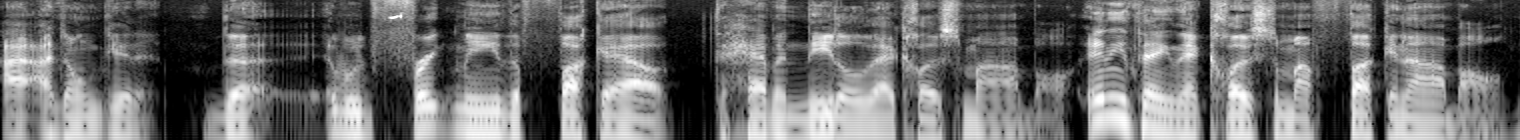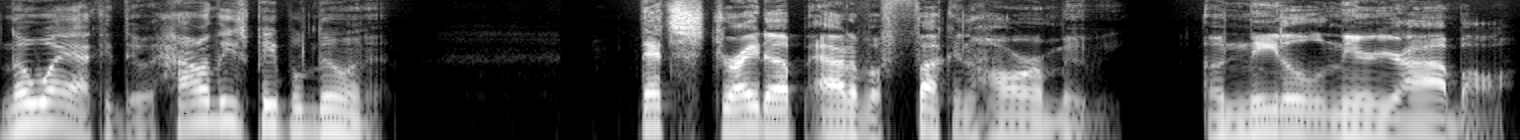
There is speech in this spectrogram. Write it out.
I, I don't get it. The it would freak me the fuck out to have a needle that close to my eyeball. Anything that close to my fucking eyeball. No way I could do it. How are these people doing it? That's straight up out of a fucking horror movie. A needle near your eyeball.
